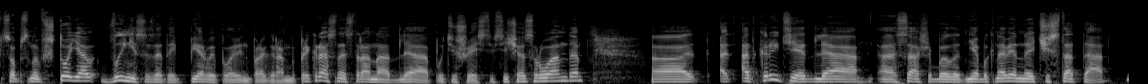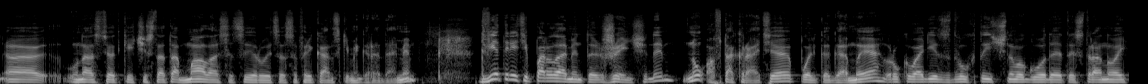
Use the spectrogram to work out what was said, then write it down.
собственно, что я вынес из этой первой половины программы? Прекрасная страна для путешествий сейчас Руанда. А, открытие для а, Саши было необыкновенная чистота. А, у нас все-таки чистота мало ассоциируется с африканскими городами. Две трети парламента женщины, ну, автократия, Поль Кагаме руководит с 2000 года этой страной.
